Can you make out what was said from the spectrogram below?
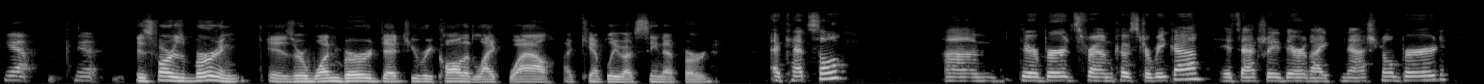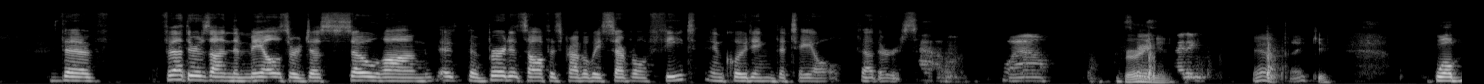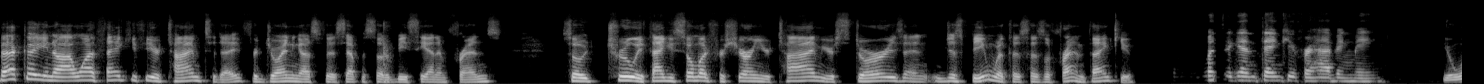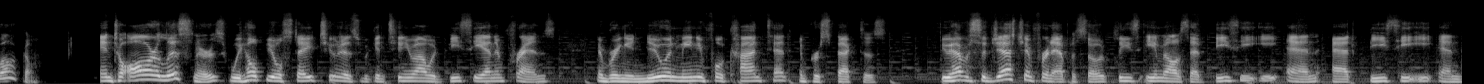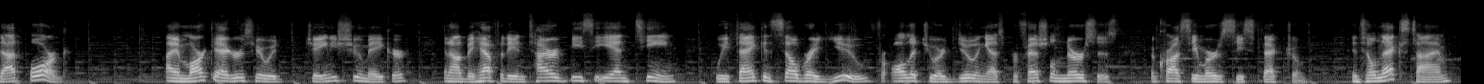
Yeah. Yeah. As far as birding, is there one bird that you recall that like, wow, I can't believe I've seen that bird? A quetzal. Um, they're birds from Costa Rica. It's actually their like national bird. The feathers on the males are just so long. The bird itself is probably several feet, including the tail feathers. Wow. Wow. very, very exciting. Yeah, thank you. Well, Becca, you know, I want to thank you for your time today, for joining us for this episode of BCEN and Friends. So, truly, thank you so much for sharing your time, your stories, and just being with us as a friend. Thank you. Once again, thank you for having me. You're welcome. And to all our listeners, we hope you'll stay tuned as we continue on with BCEN and Friends and bring you new and meaningful content and perspectives you have a suggestion for an episode, please email us at bcen at bcen.org. I am Mark Eggers here with Janie Shoemaker, and on behalf of the entire BCEN team, we thank and celebrate you for all that you are doing as professional nurses across the emergency spectrum. Until next time,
